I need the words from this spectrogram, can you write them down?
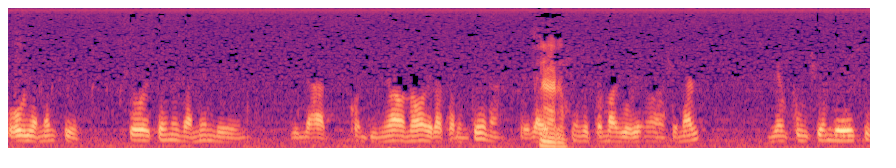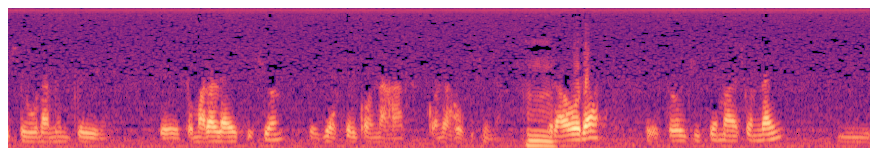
obviamente, todo depende también de, la continuidad o no de la cuarentena, de la decisión que toma el gobierno nacional, y en función de eso seguramente se tomará la decisión de qué hacer con, la, con las oficinas. Mm. Por ahora, eh, todo el sistema es online y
